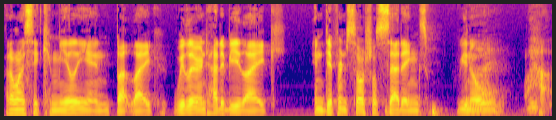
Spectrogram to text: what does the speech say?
I don't want to say chameleon, but like we learned how to be like in different social settings. You know Right. How,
